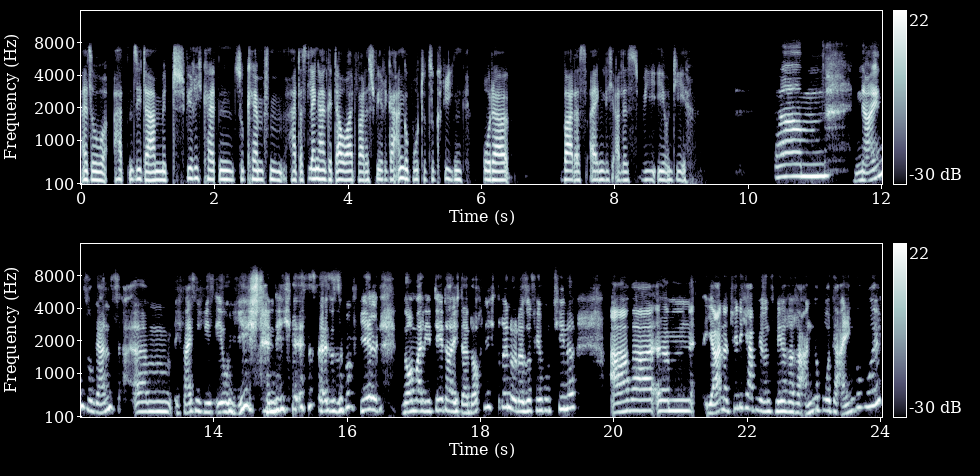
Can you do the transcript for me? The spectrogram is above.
Also hatten Sie da mit Schwierigkeiten zu kämpfen? Hat das länger gedauert? War das schwieriger, Angebote zu kriegen? Oder war das eigentlich alles wie eh und je? Ähm, nein, so ganz. Ähm, ich weiß nicht, wie es eh und je ständig ist. Also so viel Normalität habe ich da doch nicht drin oder so viel Routine. Aber ähm, ja, natürlich haben wir uns mehrere Angebote eingeholt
